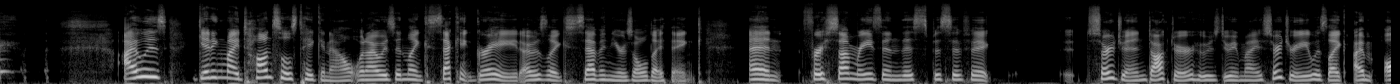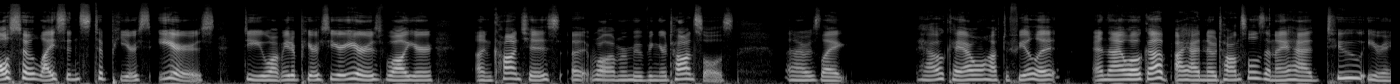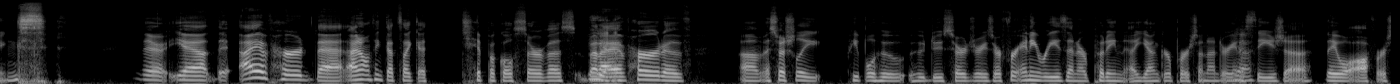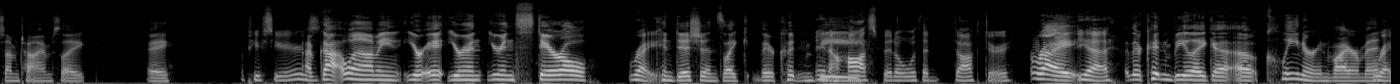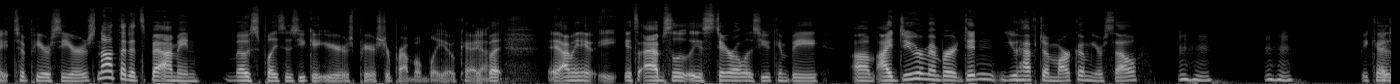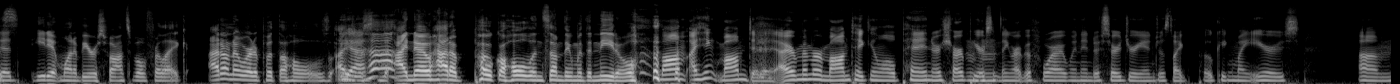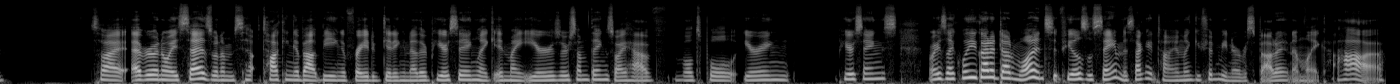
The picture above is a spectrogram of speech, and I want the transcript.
I was getting my tonsils taken out when I was in like second grade. I was like seven years old, I think. And for some reason, this specific uh, surgeon, doctor who was doing my surgery, was like, I'm also licensed to pierce ears. Do you want me to pierce your ears while you're unconscious uh, while I'm removing your tonsils? And I was like, yeah, okay, I won't have to feel it. And then I woke up, I had no tonsils and I had two earrings. There, yeah, th- I have heard that. I don't think that's like a typical service, but I have heard of, um, especially people who who do surgeries or for any reason are putting a younger person under Yeah. anesthesia. They will offer sometimes like, hey, pierce your ears. I've got. Well, I mean, you're it. You're in. You're in sterile right. conditions. Like there couldn't be in a hospital with a doctor. right. Yeah. there couldn't be like a, a cleaner environment Right. to pierce ears. Not that it's bad. I mean, most places you get your ears pierced, you're probably okay. Yeah. But eh, I mean, it, it's absolutely as sterile as you can be. Um, I do remember, didn't you have to mark them yourself Mm-hmm. Mm-hmm. Because did. he didn't want to be responsible for like I don't know where to put the holes. I Yeah. just I know how to poke a hole in something with a needle. mom, I think mom did it. I remember mom taking a little pen or sharpie or Mhm. something right before I went into surgery and just like poking my ears. Um, so I everyone always says when I'm talking about being afraid of getting another piercing, like in my ears or something. So I have multiple earring piercings. Or he's like, "Well, you got it done once. It feels the same the second time. Like you shouldn't be nervous about it." And I'm like, "Haha."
